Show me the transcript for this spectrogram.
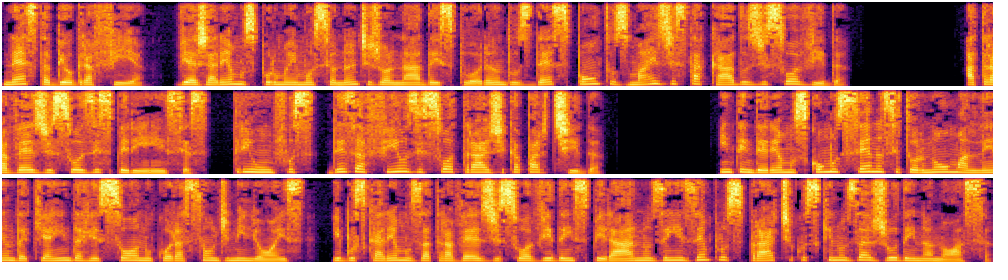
Nesta biografia, viajaremos por uma emocionante jornada explorando os 10 pontos mais destacados de sua vida. Através de suas experiências, triunfos, desafios e sua trágica partida. Entenderemos como Senna se tornou uma lenda que ainda ressoa no coração de milhões, e buscaremos através de sua vida inspirar-nos em exemplos práticos que nos ajudem na nossa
